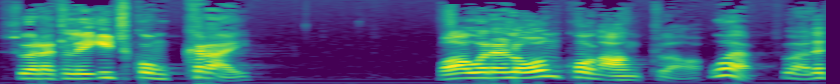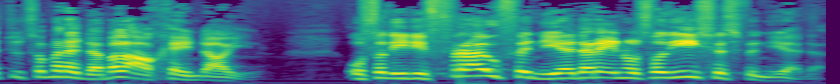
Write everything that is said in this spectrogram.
sodat hulle iets kon kry waaroor hulle hom kon aankla. O, so hulle het sommer 'n dubbele agenda hier. Ons wil hierdie vrou verneder en ons wil Jesus verneder.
